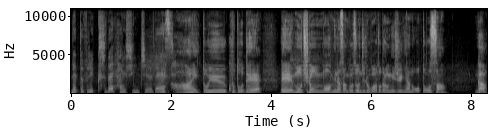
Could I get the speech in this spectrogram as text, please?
ネットフリックスで配信中です。はい。ということで、えーもちろん、まあ、皆さんご存知ロバート・ダウニー・ジュニアのお父さんが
